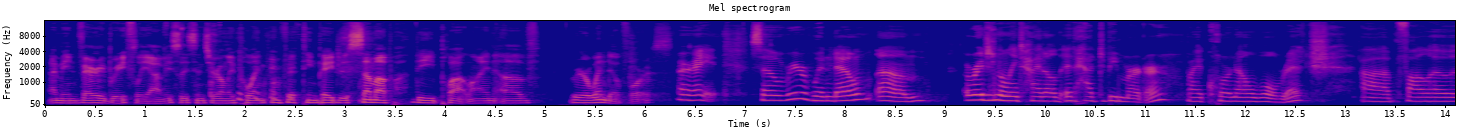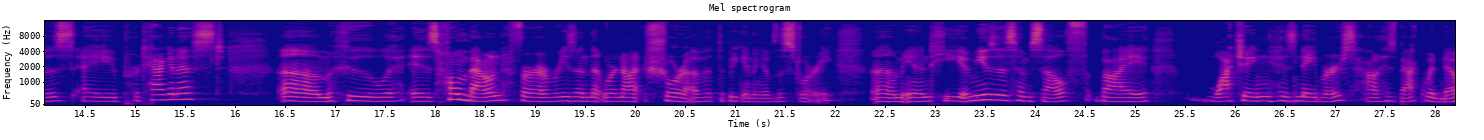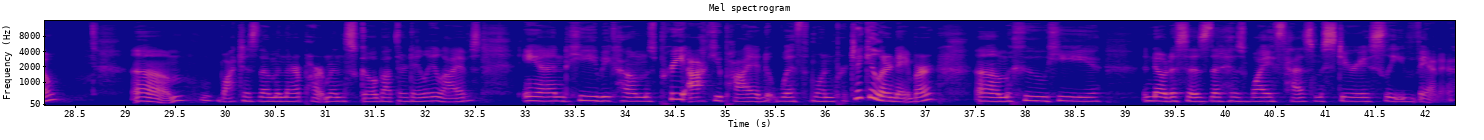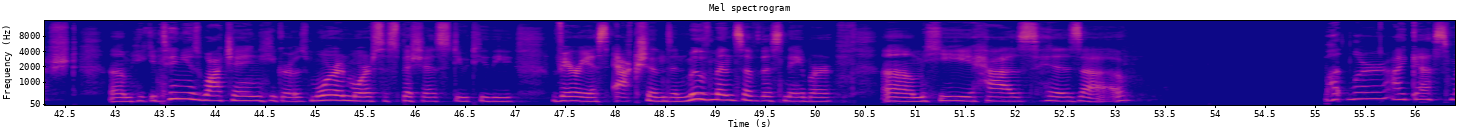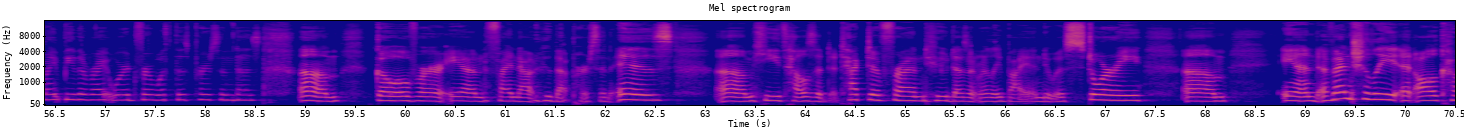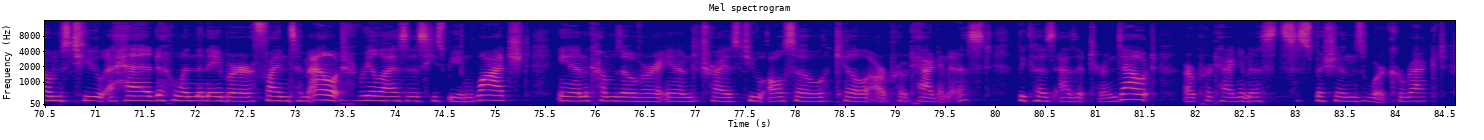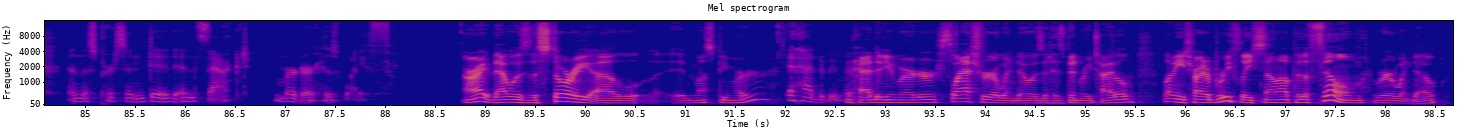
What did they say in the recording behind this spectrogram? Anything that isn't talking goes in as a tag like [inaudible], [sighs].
I mean, very briefly, obviously, since you're only pulling from 15 pages, sum up the plot line of Rear Window for us. All right. So, Rear Window, um, originally titled It Had to Be Murder by Cornell Woolrich, uh, follows a protagonist um, who is homebound for a reason that we're not sure of at the beginning of the story. Um, and he amuses himself by watching his neighbors out his back window um, watches them in their apartments go about their daily lives, and he becomes preoccupied with one particular neighbor um, who he notices that his wife has mysteriously vanished. Um, he continues watching, he grows more and more suspicious due to the various actions and movements of this neighbor. Um, he has his, uh, butler, I guess might be the right word for what this person does, um, go over and find out who that person is. Um, he tells a detective friend who doesn't really buy into his story. Um, and eventually it all comes to a head when the neighbor finds him out, realizes he's being watched, and comes over and tries to also kill our protagonist. Because as it turns out, our protagonist's suspicions were correct, and this person did, in fact, murder his wife. All right, that was the story. Uh, it must be murder. It had to be murder. It had to be murder slash Rear Window, as it has been retitled. Let me try to briefly sum up the film Rear Window.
